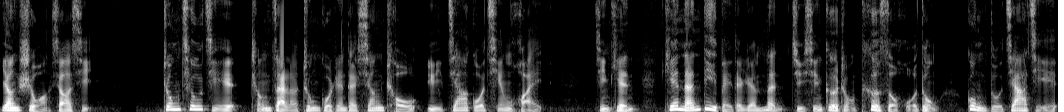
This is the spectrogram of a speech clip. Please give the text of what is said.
央视网消息：中秋节承载了中国人的乡愁与家国情怀。今天，天南地北的人们举行各种特色活动，共度佳节。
